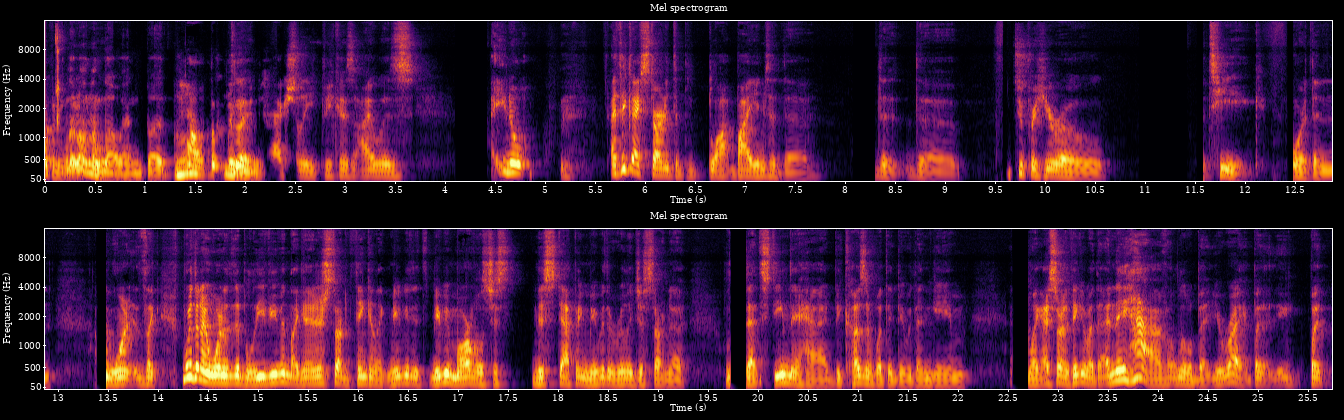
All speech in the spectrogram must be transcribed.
A little on the low end, but No, but maybe- good actually because I was, you know, I think I started to bl- buy into the the the superhero fatigue more than I wanted, like more than I wanted to believe. Even like I just started thinking like maybe that maybe Marvel's just misstepping. Maybe they're really just starting to lose that steam they had because of what they did with Endgame. Like I started thinking about that, and they have a little bit. You're right, but but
